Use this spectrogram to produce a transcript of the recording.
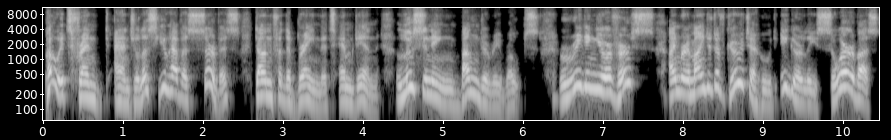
Poet's friend Angelus, you have a service done for the brain that's hemmed in, loosening boundary ropes. Reading your verse, I'm reminded of Goethe, who'd eagerly swerve us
